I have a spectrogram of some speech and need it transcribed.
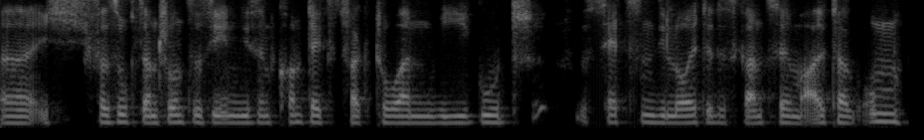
Äh, ich versuche dann schon zu sehen, wie sind Kontextfaktoren, wie gut setzen die Leute das Ganze im Alltag um,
